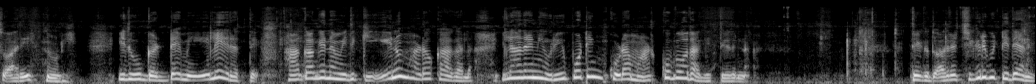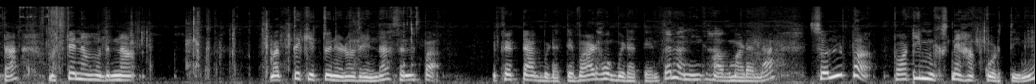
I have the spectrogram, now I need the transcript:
ಸಾರಿ, ನೋಡಿ, ಇದು ಗಡ್ಡೆ ಮೇಲೆ ಇರುತ್ತೆ. ಹಾಗಾಗಿ ನಾವು ಇದಕ್ಕೆ ಏನೂ ಮಾಡೋಕ್ಕಾಗಲ್ಲ. ಇಲ್ಲಾಂದರೆ ನೀವು ರಿಪೋರ್ಟಿಂಗ್ ಕೂಡ ಮಾಡ್ಕೋಬೋದಾಗಿತ್ತು ಇದನ್ನು. ತೆಗೆದು, ಆದರೆ ಚಿಗುರು ಬಿಟ್ಟಿದೆ ಅಂತ ಮತ್ತೆ ನಾವು ಅದನ್ನು ಮತ್ತೆ ಕಿತ್ತು ನೆಡೋದ್ರಿಂದ ಸ್ವಲ್ಪ ಎಫೆಕ್ಟ್ ಆಗಿಬಿಡತ್ತೆ, ಬಾಡ ಹೋಗಿಬಿಡತ್ತೆ ಅಂತ ನಾನು ಈಗ ಹಾಗೆ ಮಾಡಲ್ಲ. ಸ್ವಲ್ಪ ಪಾಟಿಂಗ್ ಮಿಕ್ಸ್ನೇ ಹಾಕ್ಕೊಡ್ತೀನಿ.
